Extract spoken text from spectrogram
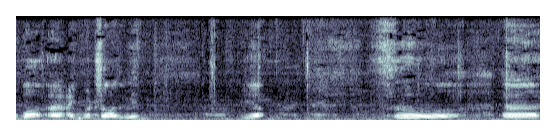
Autobahn, äh, Einbahnstraße gewesen. Ja. So, äh.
